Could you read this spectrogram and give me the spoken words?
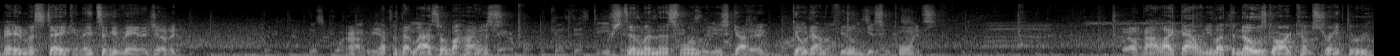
Made a mistake, and they took advantage of it. All right, we got to put that lasso behind us. We're still in this one. We just got to go down the field and get some points. Well, not like that when you let the nose guard come straight through.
